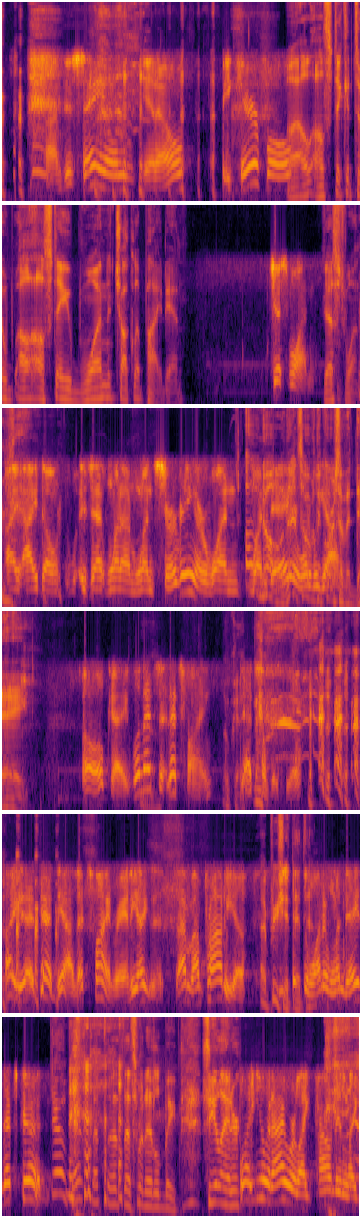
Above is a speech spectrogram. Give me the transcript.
I'm just saying, you know, be careful. I'll, I'll stick it to. I'll, I'll stay one chocolate pie, Dan. Just one. Just one. I, I don't. Is that one on one serving or one oh, one no, day? that's or over the course got? of a day. Oh, okay. Well, that's that's fine. Okay. that's no big deal. I, yeah, that, yeah, that's fine, Randy. I, I'm I'm proud of you. I appreciate You that, The one in one day. That's good. Yeah, okay. that's, that's, that's what it'll be. See you later. Well, you and I were like pounding like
